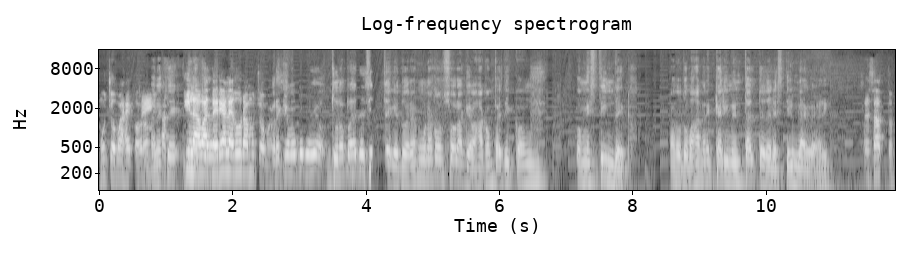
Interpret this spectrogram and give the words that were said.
Mucho más económica. Sí. y la batería que, le dura mucho más. Pero es que tú no puedes decirte que tú eres una consola que vas a competir con, con Steam Deck cuando tú vas a tener que alimentarte del Steam Library. Exacto.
